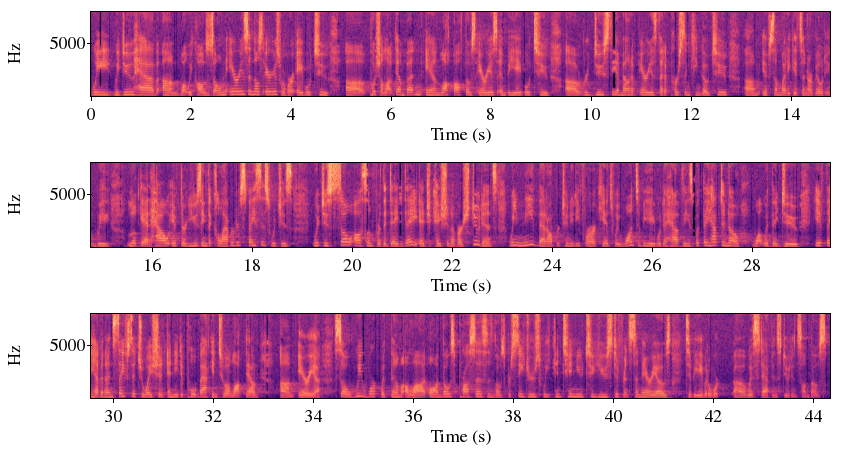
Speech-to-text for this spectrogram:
We, we do have um, what we call zone areas in those areas where we're able to uh, push a lockdown button and lock off those areas and be able to uh, reduce the amount of areas that a person can go to um, if somebody gets in our building. We look at how if they're using the collaborative spaces, which is which is so awesome for the day-to-day education of our students. We need that opportunity for our kids. We want to be able to have these, but they have to know what would they do if they have an unsafe situation and need to pull back into a lockdown um, area. So we work with them a lot on those processes, and those procedures. We continue to use different scenarios to be able to work uh, with staff and students on those.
